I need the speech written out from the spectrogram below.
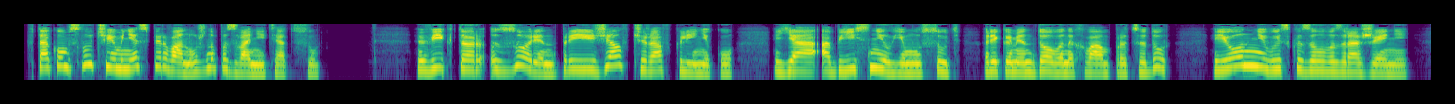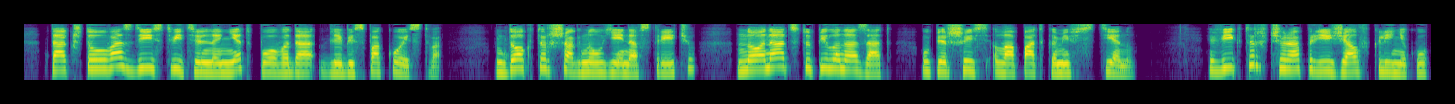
В таком случае мне сперва нужно позвонить отцу. Виктор Зорин приезжал вчера в клинику. Я объяснил ему суть рекомендованных вам процедур, и он не высказал возражений так что у вас действительно нет повода для беспокойства». Доктор шагнул ей навстречу, но она отступила назад, упершись лопатками в стену. Виктор вчера приезжал в клинику.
